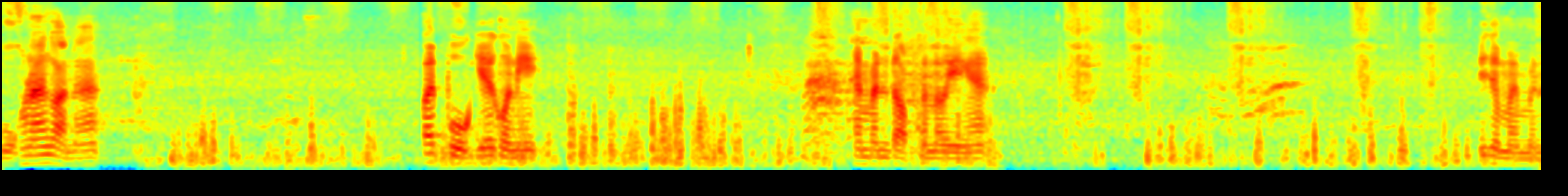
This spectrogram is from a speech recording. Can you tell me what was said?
ปลูกข้างนั้นก่อนนะไปปลูกเยอะกว่านี้ ให้มันดรอปกันเอาเองฮะนี่ทำไมมัน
